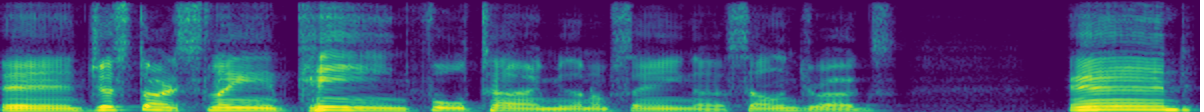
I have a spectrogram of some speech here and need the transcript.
And just started slaying Kane full time, you know what I'm saying? Uh, selling drugs. And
